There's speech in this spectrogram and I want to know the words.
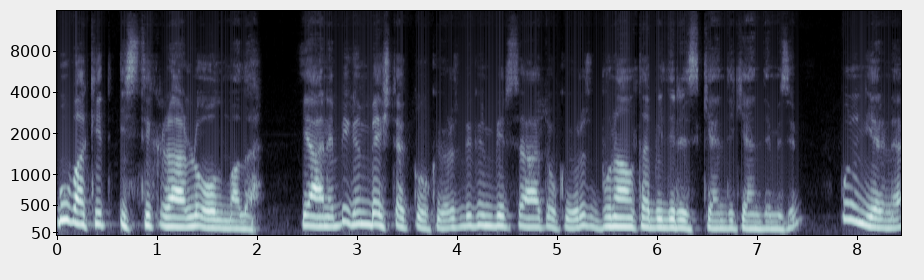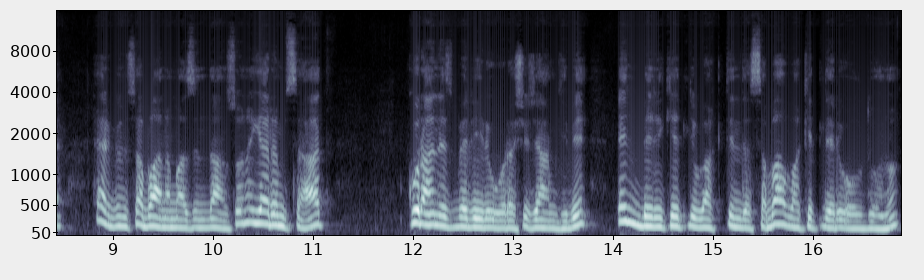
Bu vakit istikrarlı olmalı. Yani bir gün beş dakika okuyoruz, bir gün bir saat okuyoruz. Bunaltabiliriz kendi kendimizi. Bunun yerine her gün sabah namazından sonra yarım saat Kur'an ezberiyle uğraşacağım gibi en bereketli vaktinde sabah vakitleri olduğunu,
